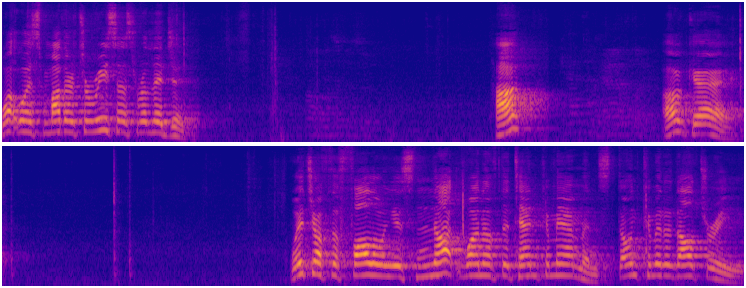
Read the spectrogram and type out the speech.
What was Mother Teresa's religion? Huh? Okay. Which of the following is not one of the Ten Commandments? Don't commit adultery.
